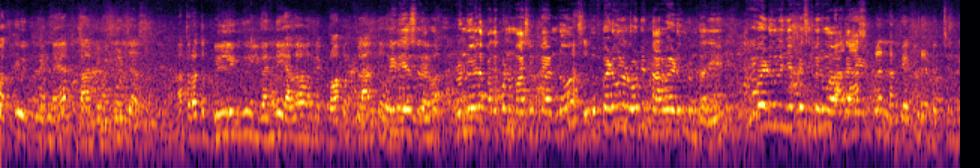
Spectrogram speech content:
తక్కువ ఎక్కువ ఉన్నాయా? దాంట్లో రిపోర్ట్ చేస్తాం. ఆ తర్వాత బిల్డింగ్ ఇవన్నీ ఎలా ఉన్నాయి? ప్రాపర్ ఫీడ్ చేస్తున్నారు. రెండు వేల పదకొండు మాస్టర్ ప్లాన్లో ముప్పై అడుగుల రోడ్డు ఇప్పుడు అరవై అడుగులు ఉంటుంది. అరవై అడుగులు అని చెప్పేసి మీరు మాస్టర్ ప్లాన్ మనకి ఎప్పుడండి వచ్చింది?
